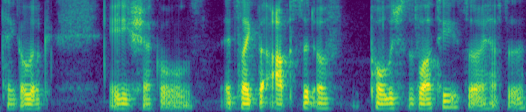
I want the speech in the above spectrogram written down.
take a look. 80 shekels. It's like the opposite of polish zloty so i have to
